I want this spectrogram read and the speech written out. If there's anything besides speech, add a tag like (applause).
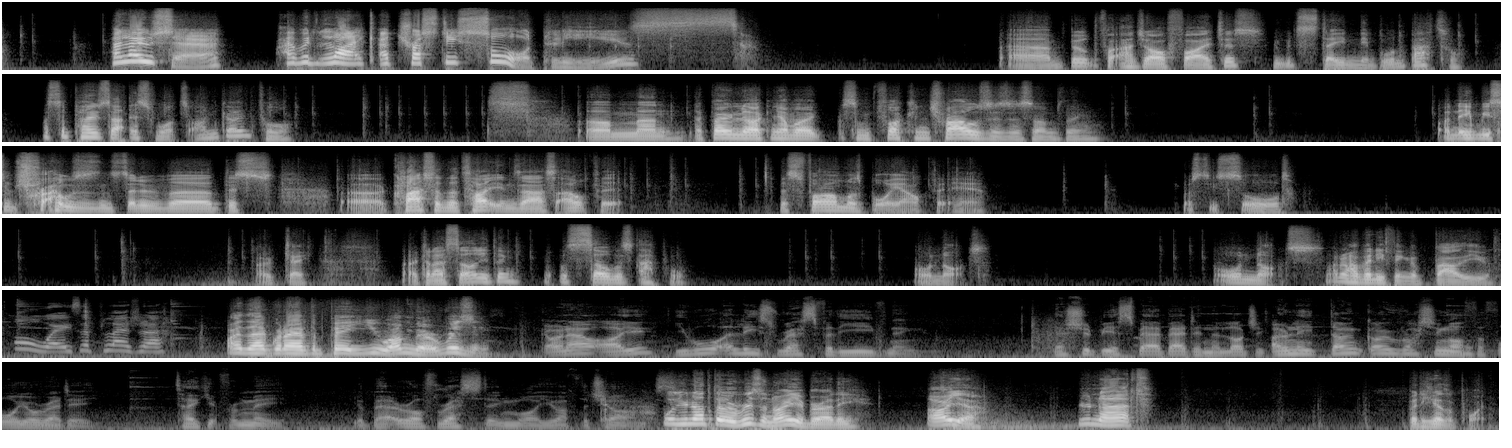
Hello, sir. I would like a trusty sword, please. Uh, built for agile fighters who would stay nimble in battle. I suppose that is what I'm going for. Oh man, if only I can have like some fucking trousers or something. I need me some (laughs) trousers instead of uh, this uh, Clash of the Titans ass outfit. This farmer's boy outfit here. Trusty sword. Okay. Uh, can I sell anything? Let's sell this apple. Or not. Or not. I don't have anything of value. Always a pleasure. Why the heck would I have to pay you? I'm the Arisen. Going out, are you? You ought at least rest for the evening. There should be a spare bed in the lodging. Only don't go rushing off before you're ready. Take it from me. You're better off resting while you have the chance. Well, you're not the Arisen, are you, Brady? Are you? You're not. But he has a point.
